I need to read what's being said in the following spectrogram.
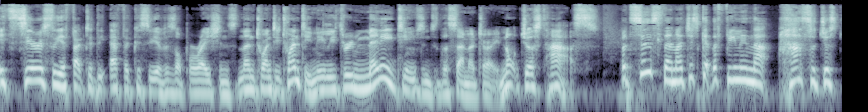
It seriously affected the efficacy of his operations, and then 2020 nearly threw many teams into the cemetery, not just Haas. But since then, I just get the feeling that Haas are just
